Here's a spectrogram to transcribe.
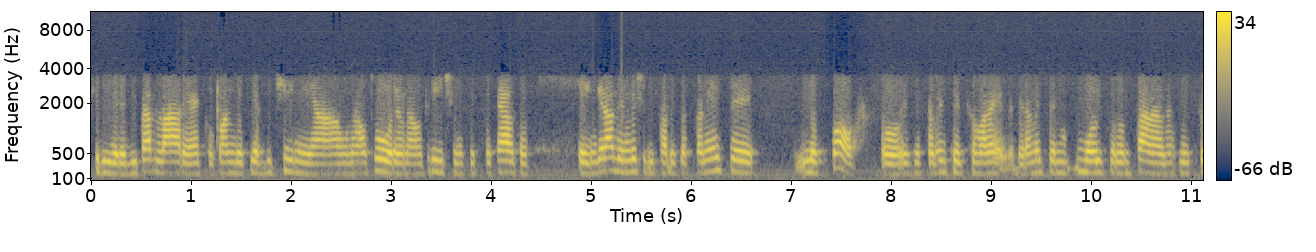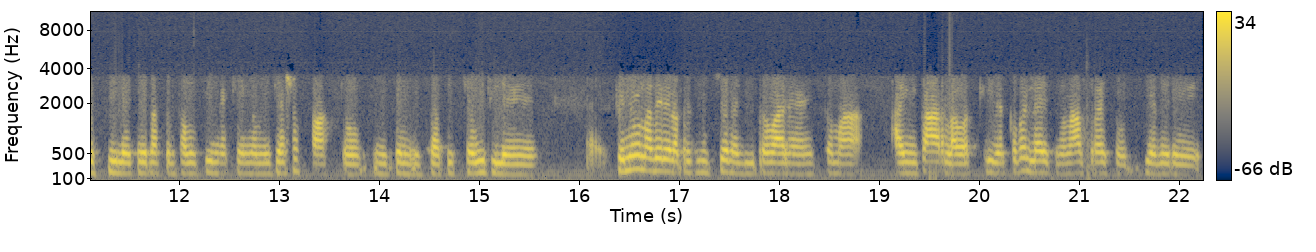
scrivere, di parlare, ecco, quando ti avvicini a un autore, un'autrice in questo caso, che è in grado invece di fare esattamente l'opposto, esattamente insomma lei è veramente molto lontana da questo stile che raccontavo prima e che non mi piace affatto, mi sembra che sia utile eh, se non avere la presunzione di provare insomma a imitarla o a scrivere come lei, se non altro ecco, di avere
